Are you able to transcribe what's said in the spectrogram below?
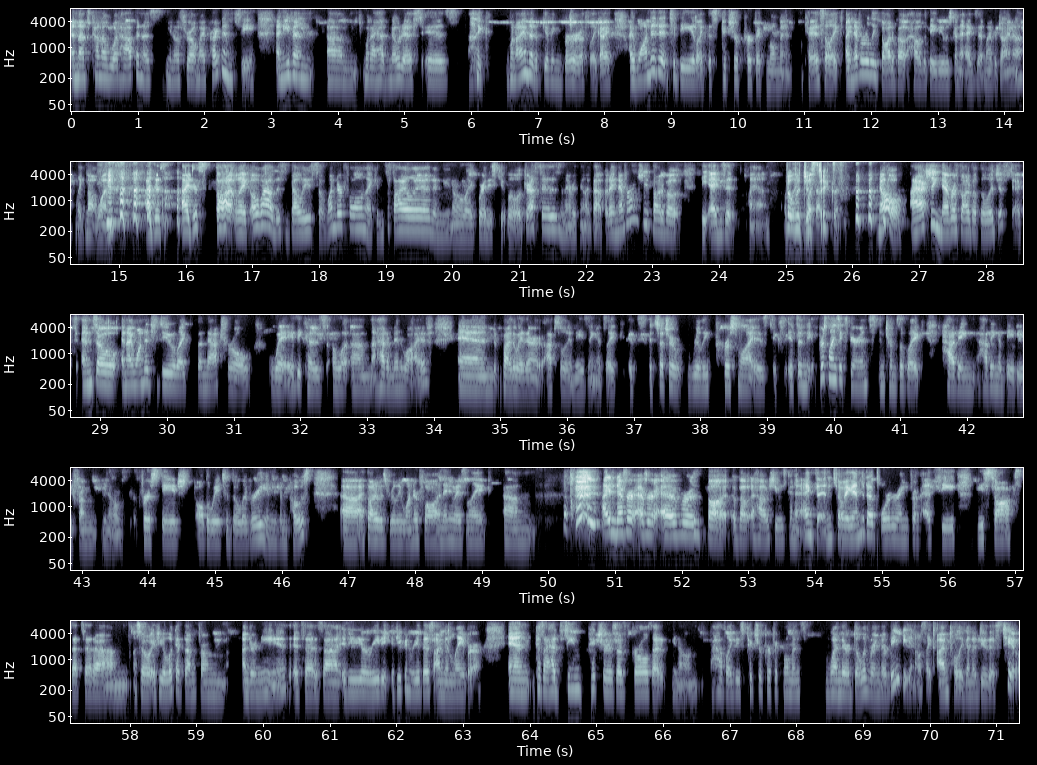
And that's kind of what happened as you know throughout my pregnancy. And even um, what i had noticed is like when I ended up giving birth, like I I wanted it to be like this picture perfect moment. Okay. So like I never really thought about how the baby was going to exit my vagina, like not once. I just I just thought like, oh wow, this belly is so wonderful and I can style it and you know, like wear these cute little dresses and everything like that. But I never actually thought about the exit plan. The like, logistics. no, I actually never thought about the logistics. And so and I wanted to do like the natural way because um, I had a midwife and by the way, they're absolutely amazing it's like it's it's such a really personalized it's a personalized experience in terms of like having having a baby from you know first stage all the way to delivery and even post. Uh, i thought it was really wonderful. And anyways like um I never, ever, ever thought about how she was going to exit. And so I ended up ordering from Etsy these socks that said, um, so if you look at them from underneath, it says, uh, if you're reading, if you can read this, I'm in labor. And because I had seen pictures of girls that, you know, have like these picture perfect moments when they're delivering their baby. And I was like, I'm totally going to do this too.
